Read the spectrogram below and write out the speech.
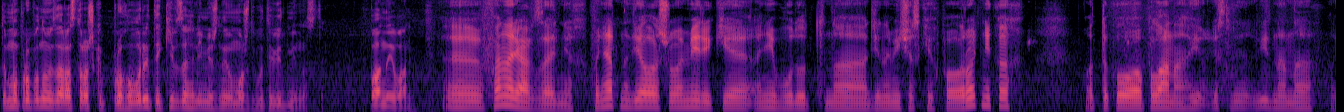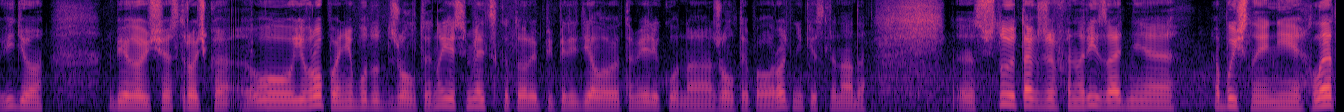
Тому пропоную зараз трошки проговорити, які взагалі між ними можуть бути відмінності. Пане Іван. В фонарях задних. Понятное дело, что в Америке они будут на динамических поворотниках. Вот такого И- если видно на видео, бегающая строчка. У Европы они будут желтые. Но есть умельцы, которые пе- переделывают Америку на желтые поворотники, если надо. Э, Существуют также фонари задние обычные, не LED,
